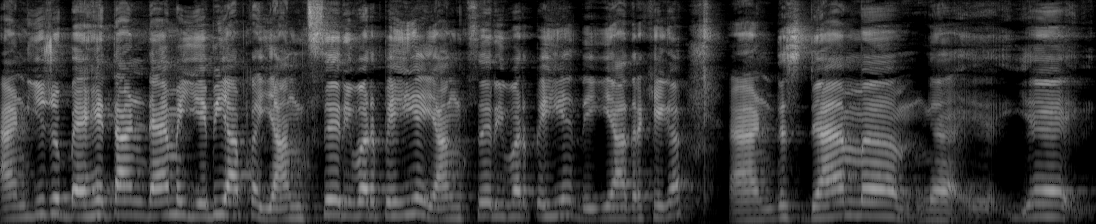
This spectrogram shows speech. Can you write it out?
and ये जो बेहतान डैम है, ये भी आपका यांगसे रिवर पे ही है यांगसे रिवर पे ही है याद रखिएगा। एंड दिस डैम ये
